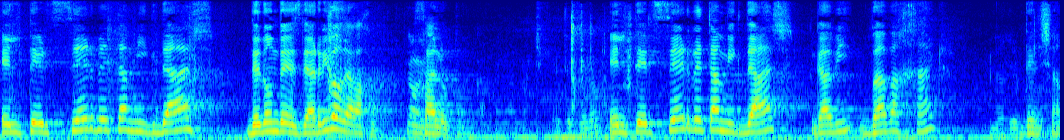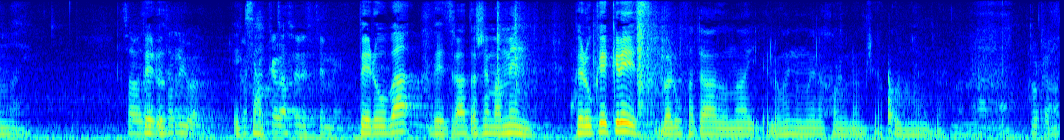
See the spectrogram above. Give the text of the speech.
El tercer Betamigdash, ¿de dónde es? ¿De arriba o de abajo? Salo. El tercer Betamigdash, Gaby, va a bajar del Shamay. ¿Sabes Pero- que está arriba? Exacto. ¿Qué va a ser este mes? Pero va Bezrat Hashem, amén. ¿Pero qué crees? Baruch atah Adonai, Eloheinu melech haolam she'akol nהיה בדברו. Toca, ¿no?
